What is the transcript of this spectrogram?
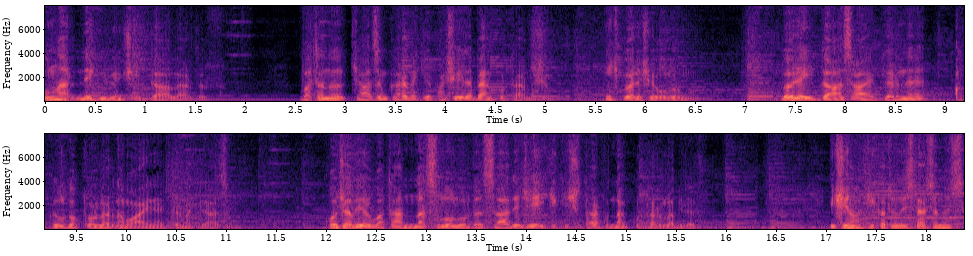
Bunlar ne gülünç iddialardır. Vatanı Kazım Karabekir Paşa ile ben kurtarmışım. Hiç böyle şey olur mu? Böyle iddia sahiplerini akıl doktorlarına muayene ettirmek lazım. Koca bir vatan nasıl olur da sadece iki kişi tarafından kurtarılabilir? İşin hakikatini isterseniz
